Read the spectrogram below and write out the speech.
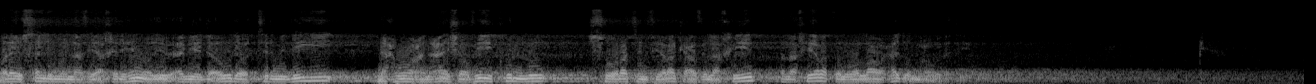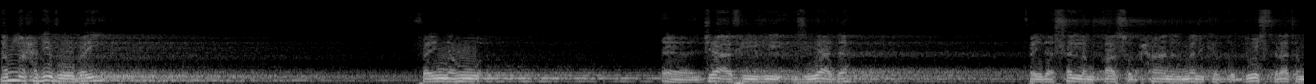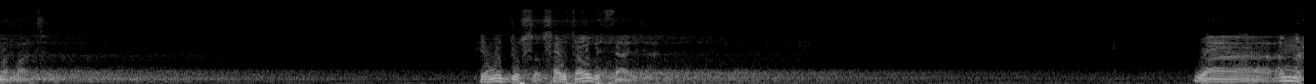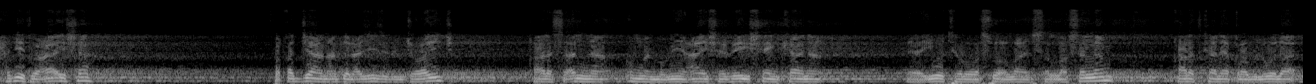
ولا يسلم إلا في آخرهن ولأبي داود والترمذي نحوه عن عائشة وفيه كل سورة في ركعة في الأخير الأخيرة قل هو الله أحد والمعوذتين. أما حديث أبي فإنه آه، جاء فيه زيادة فإذا سلم قال سبحان الملك القدوس ثلاث مرات. يمد صوته بالثالثة. وأما حديث عائشة فقد جاء عن عبد العزيز بن جريج قال سألنا أم المؤمنين عائشة بأي شيء كان يوتر رسول الله صلى الله عليه وسلم؟ قالت كان يقرأ بالأولى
